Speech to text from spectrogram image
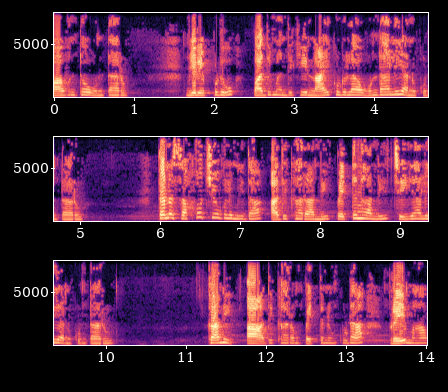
భావంతో ఉంటారు. మీరెప్పుడు పది మందికి నాయకుడులా ఉండాలి అనుకుంటారు. తన సహోద్యోగుల మీద అధికారాన్ని పెత్తనాన్ని చెయ్యాలి అనుకుంటారు. కాని ఆ అధికారం పెత్తనం కూడా ప్రేమ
